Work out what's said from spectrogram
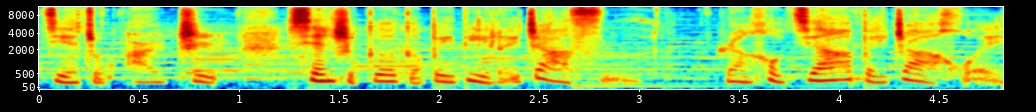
接踵而至，先是哥哥被地雷炸死，然后家被炸毁，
